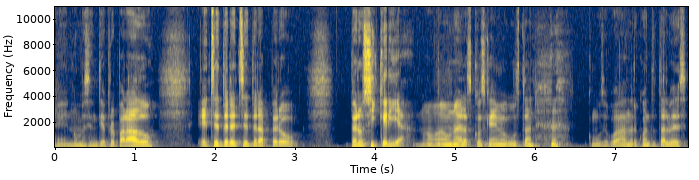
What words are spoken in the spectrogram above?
eh, no me sentía preparado, etcétera, etcétera, pero, pero sí quería, ¿no? Una de las cosas que a mí me gustan, como se puedan dar cuenta tal vez,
